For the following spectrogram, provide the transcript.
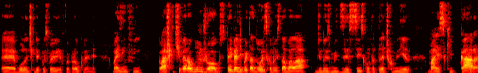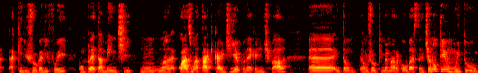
é, volante que depois foi, foi pra Ucrânia. Mas enfim, eu acho que tiveram alguns jogos. Teve a Libertadores, que eu não estava lá, de 2016 contra o Atlético Mineiro. Mas que, cara, aquele jogo ali foi completamente um, uma, quase um ataque cardíaco, né? Que a gente fala. É, então é um jogo que me marcou bastante. Eu não tenho muito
